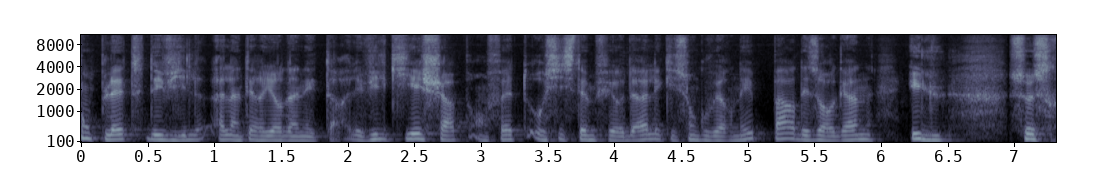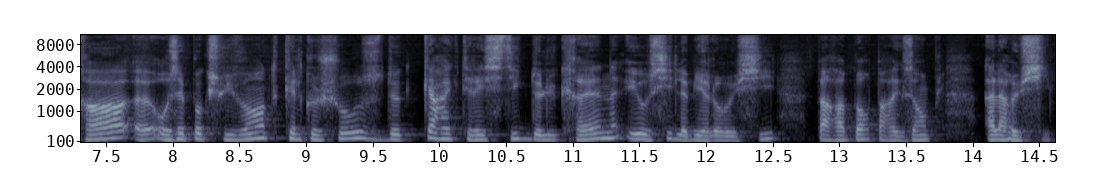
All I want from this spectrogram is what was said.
complète des villes à l'intérieur d'un État. Les villes qui échappent en fait au système féodal et qui sont gouvernées par des organes élus. Ce sera euh, aux époques suivantes quelque chose de caractéristique de l'Ukraine et aussi de la Biélorussie par rapport par exemple à la Russie.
